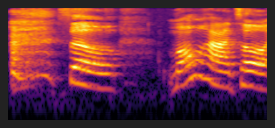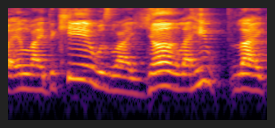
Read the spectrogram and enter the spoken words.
so, my own high tall, and like the kid was like young. Like he, like,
